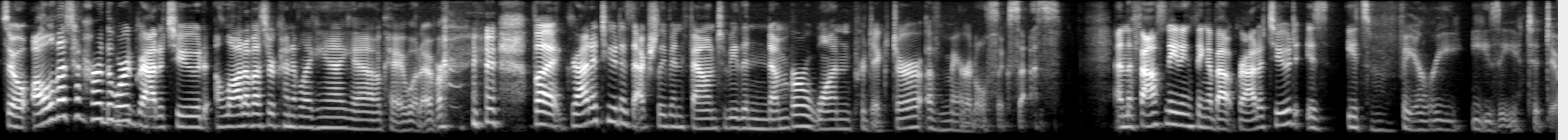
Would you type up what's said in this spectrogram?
So all of us have heard the word gratitude. A lot of us are kind of like, yeah, yeah, okay, whatever. but gratitude has actually been found to be the number one predictor of marital success. And the fascinating thing about gratitude is it's very easy to do.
